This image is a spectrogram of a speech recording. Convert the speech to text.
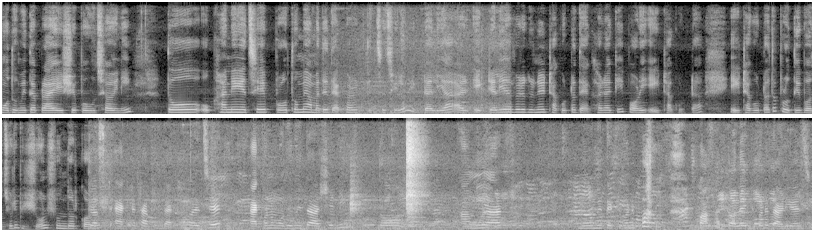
মধুমিতা প্রায় এসে পৌঁছায়নি। তো ওখানে এসে প্রথমে আমাদের দেখার ইচ্ছে ছিল একডালিয়া, আর একডালিয়া এভারগ্রিনের ঠাকুরটা দেখার আগেই পরে এই ঠাকুরটা। এই ঠাকুরটা তো প্রতি বছরই ভীষণ সুন্দর করে। জাস্ট একটা ঠাকুর দেখা হয়েছে, এখনও মধুমিতা আসেনি। তো আমি আর মৌমিতা একটুখানি পাখার তলায় একটুখানি দাঁড়িয়ে আছি।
